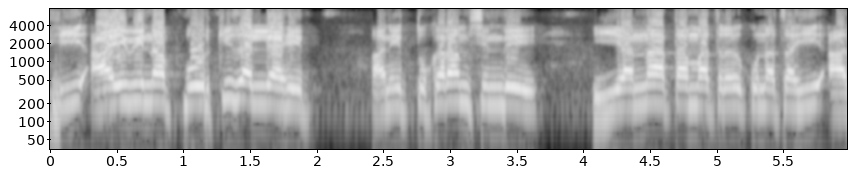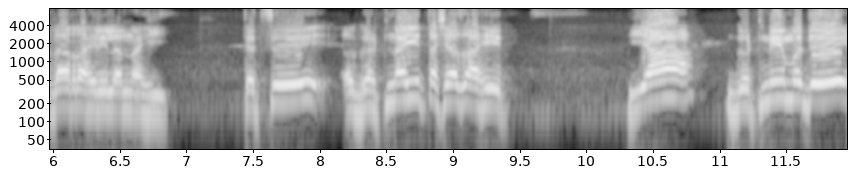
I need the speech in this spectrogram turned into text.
ही आईविना पोरकी झालेली आहेत आणि तुकाराम शिंदे यांना आता मात्र कुणाचाही आधार राहिलेला नाही. त्याचे घटनाही तशाच आहेत. या घटनेमध्ये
